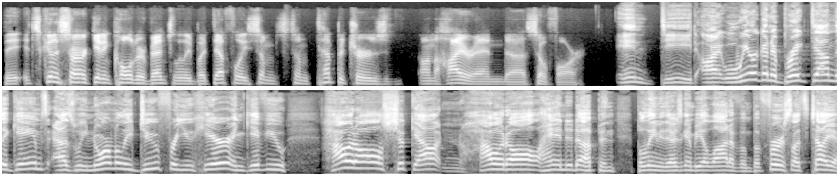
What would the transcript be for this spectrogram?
it's going to start getting colder eventually, but definitely some some temperatures on the higher end uh, so far. Indeed. All right. Well, we are going to break down the games as we normally do for you here and give you how it all shook out and how it all handed up. And believe me, there's going to be a lot of them. But first, let's tell you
